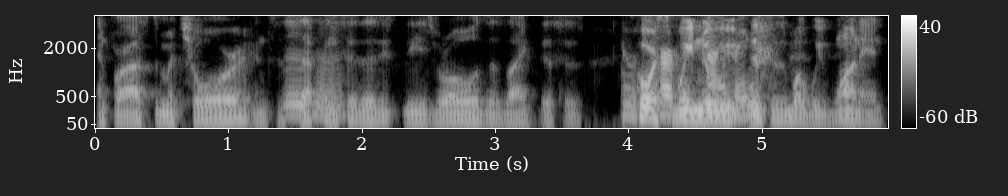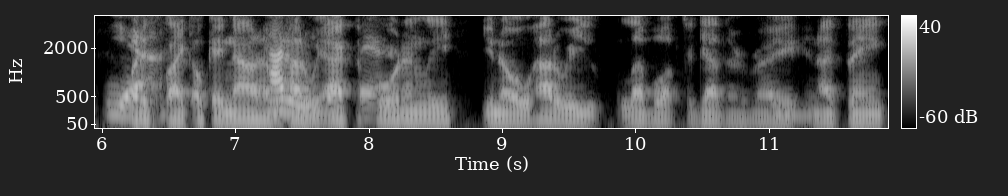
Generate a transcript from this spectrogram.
and for us to mature and to step Mhm. into these, these roles. Is like this is of course we knew we, this is what we wanted yeah. but it's like okay now how, How how, do do we we act there? accordingly you know how do we level up together right Mhm. and i think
